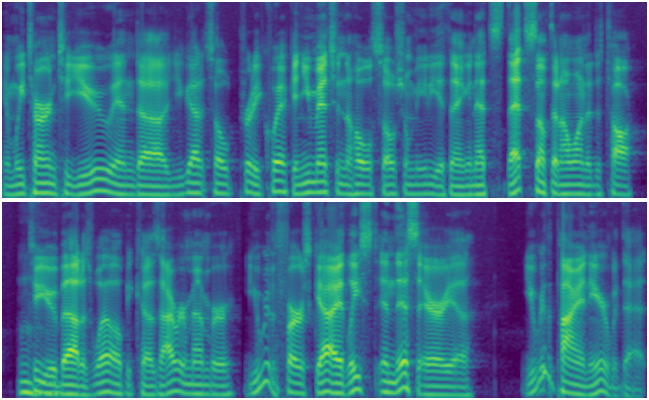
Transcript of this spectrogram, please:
and we turned to you, and uh, you got it sold pretty quick. And you mentioned the whole social media thing, and that's that's something I wanted to talk to Mm-hmm. you about as well because I remember you were the first guy, at least in this area, you were the pioneer with that.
